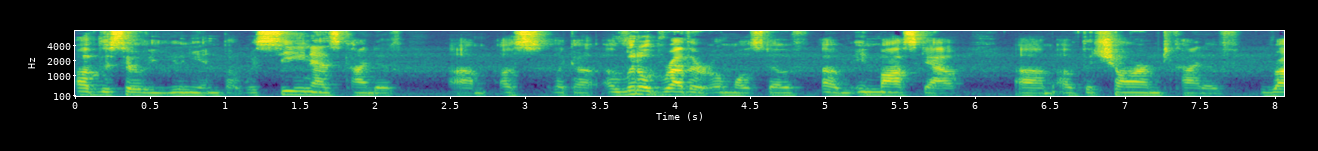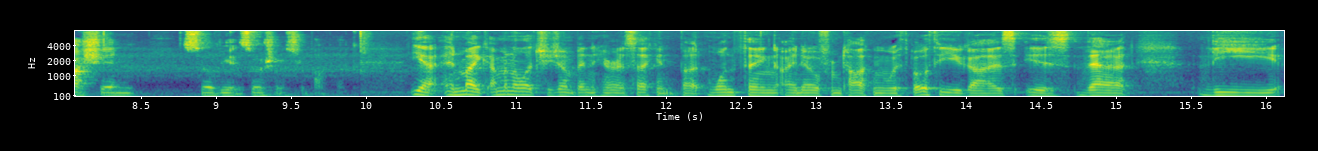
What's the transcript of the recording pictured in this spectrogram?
of the Soviet Union, but was seen as kind of um, a, like a, a, little brother almost of um, in Moscow um, of the charmed kind of Russian Soviet Socialist Republic. Yeah, and Mike, I'm going to let you jump in here in a second, but one thing I know from talking with both of you guys is that the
